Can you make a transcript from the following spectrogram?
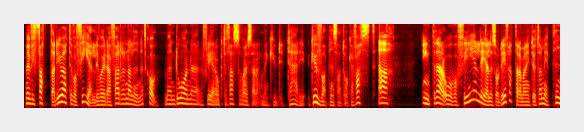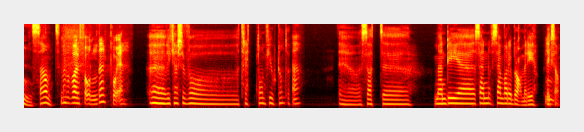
Men vi fattade ju att det var fel. Det var ju därför adrenalinet kom. Men då när flera åkte fast så var det så här, men gud, det där är, gud vad pinsamt att åka fast. Ja, Inte där, åh vad fel det är eller så. Det fattade man inte, utan mer pinsamt. men vad var det för ålder på er? Eh, vi kanske var 13, 14 typ. Ja. Eh, så att, eh, men det, sen, sen var det bra med det. Liksom.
